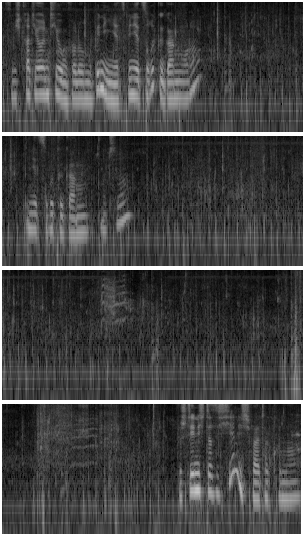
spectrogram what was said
Jetzt habe ich gerade die Orientierung verloren. Wo bin ich jetzt? Bin ich jetzt zurückgegangen, oder? Bin jetzt zurückgegangen. Warte. Verstehe nicht, dass ich hier nicht weiterkomme.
